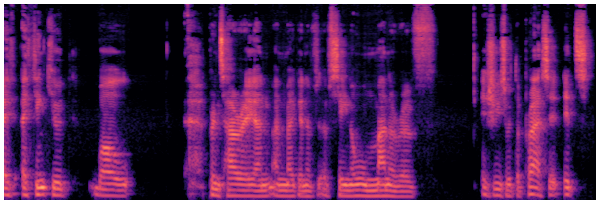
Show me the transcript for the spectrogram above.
I, I think you well, Prince Harry and, and Meghan have, have, seen all manner of issues with the press, it, it's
